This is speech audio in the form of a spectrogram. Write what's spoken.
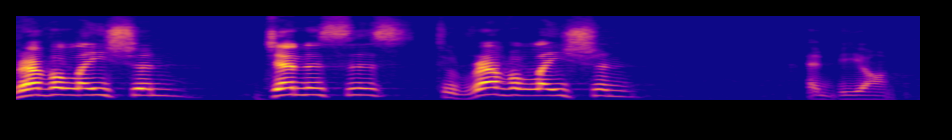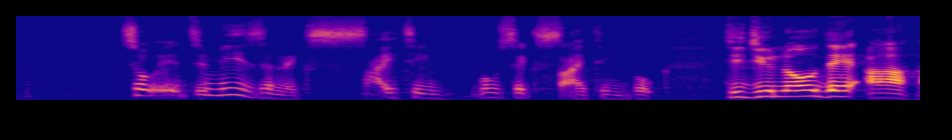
Revelation, Genesis to Revelation and beyond. So it, to me, it's an exciting, most exciting book. Did you know there are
